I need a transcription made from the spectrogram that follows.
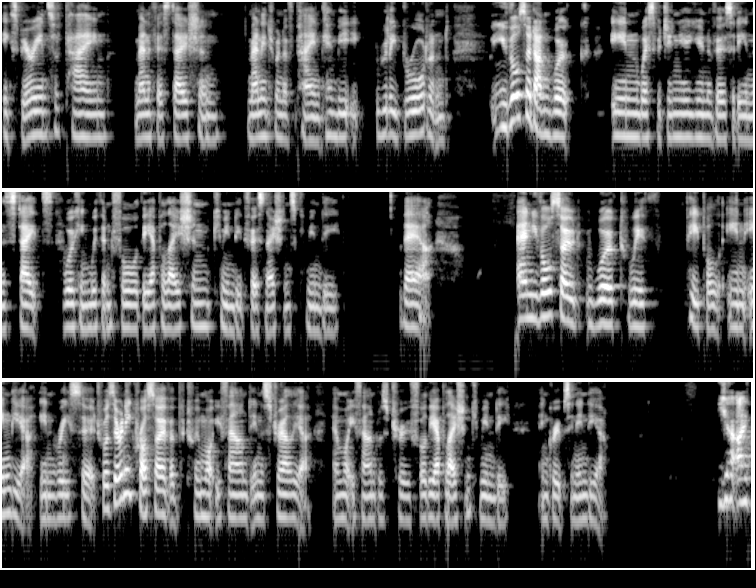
experience of pain, manifestation, management of pain can be really broadened. You've also done work in West Virginia University in the States, working with and for the Appalachian community, the First Nations community there. And you've also worked with people in India in research. Was there any crossover between what you found in Australia and what you found was true for the Appalachian community and groups in India? Yeah, I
